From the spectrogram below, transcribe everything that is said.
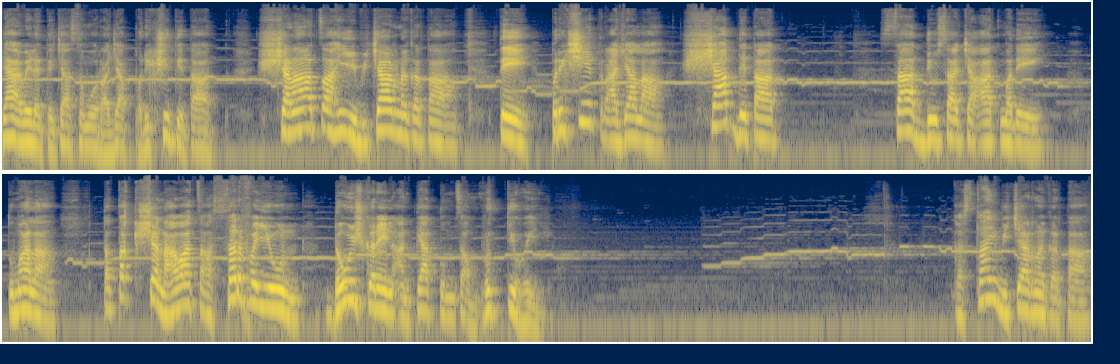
त्यावेळेला त्याच्यासमोर राजा परीक्षित येतात. क्षणाचाही विचार न करता ते परीक्षित राजाला शाप देतात. सात दिवसाच्या आतमध्ये तुम्हाला ततक्ष नावाचा सर्फ येऊन दंश करेल आणि त्यात तुमचा मृत्यू होईल. कसलाही विचार न करता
